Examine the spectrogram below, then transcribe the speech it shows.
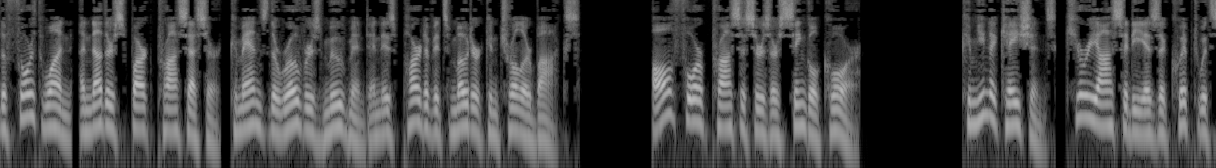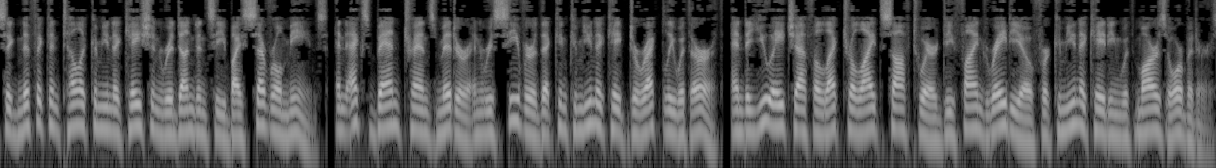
The fourth one, another SPARC processor, commands the rover's movement and is part of its motor controller box. All four processors are single-core. Communications – Curiosity is equipped with significant telecommunication redundancy by several means, an X-band transmitter and receiver that can communicate directly with Earth, and a UHF Electra-Lite software-defined radio for communicating with Mars orbiters.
